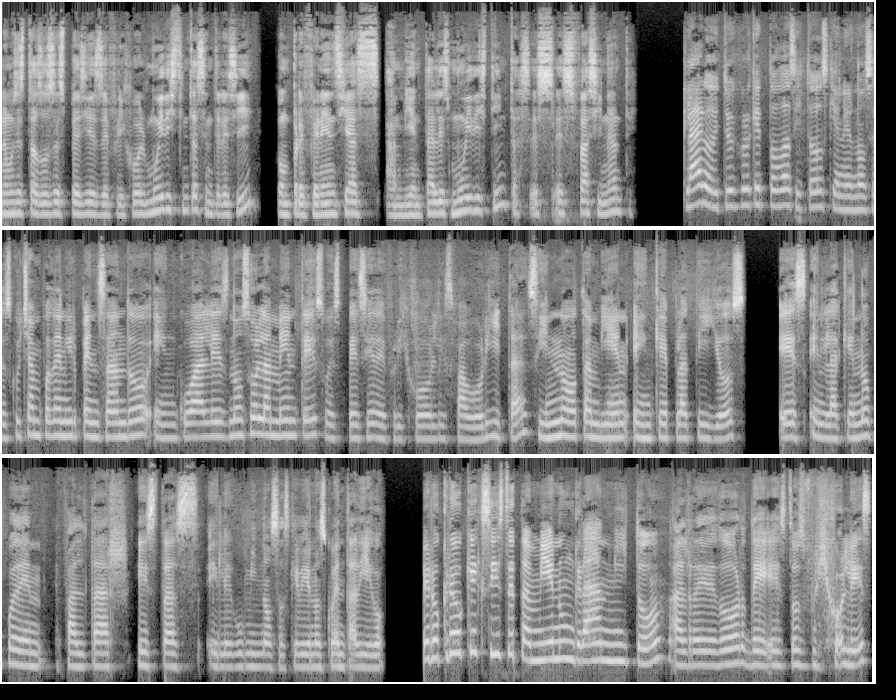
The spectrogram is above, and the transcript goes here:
Tenemos estas dos especies de frijol muy distintas entre sí, con preferencias ambientales muy distintas. Es, es fascinante. Claro, yo creo que todas y todos quienes nos escuchan pueden ir pensando en cuál es no solamente su especie de frijoles favorita, sino también en qué platillos es en la que no pueden faltar estas leguminosas que bien nos cuenta Diego. Pero creo que existe también un gran mito alrededor de estos frijoles,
